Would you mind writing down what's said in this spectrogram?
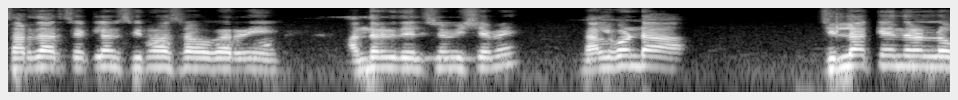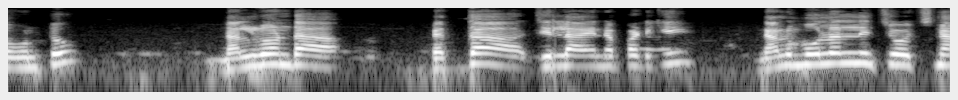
సర్దార్ చెక్లం శ్రీనివాసరావు గారిని అందరికీ తెలిసిన విషయమే. నల్గొండ జిల్లా కేంద్రంలో ఉంటూ నల్గొండ పెద్ద జిల్లా అయినప్పటికీ నలుమూలల నుంచి వచ్చిన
